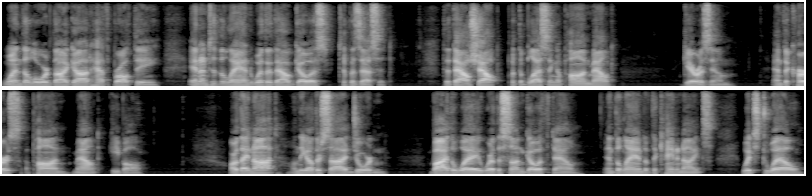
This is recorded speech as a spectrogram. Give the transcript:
when the Lord thy God hath brought thee in unto the land whither thou goest to possess it, that thou shalt put the blessing upon Mount Gerizim, and the curse upon Mount Ebal. Are they not on the other side Jordan, by the way where the sun goeth down, in the land of the Canaanites, which dwell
